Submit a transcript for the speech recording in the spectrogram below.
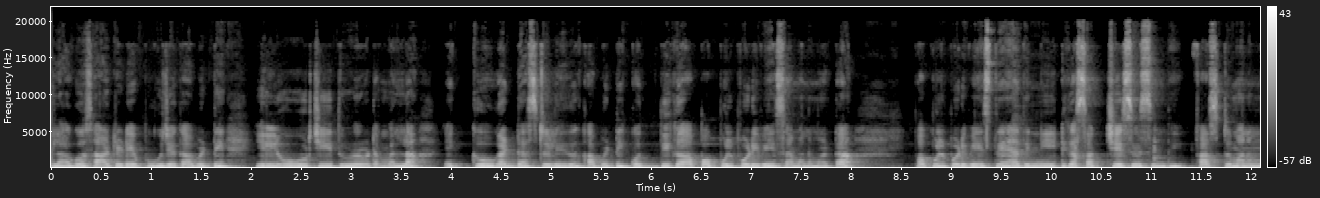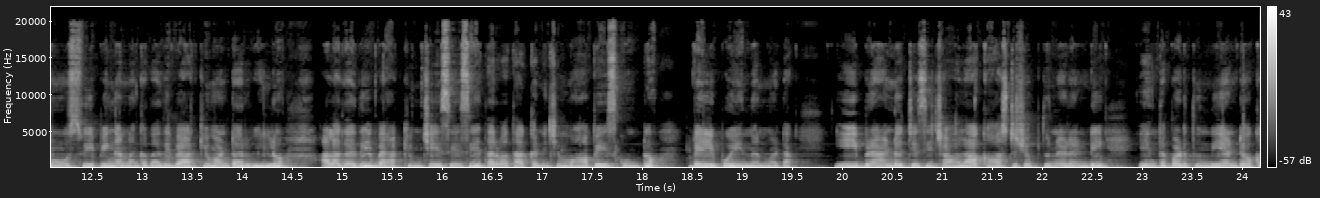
ఎలాగో సాటర్డే పూజ కాబట్టి ఇల్లు ఊడ్చి తుడవటం వల్ల ఎక్కువగా డస్ట్ లేదు కాబట్టి కొద్దిగా పప్పుల పొడి వేసామన్నమాట. పప్పుల పొడి వేస్తే అది నీట్గా సక్ చేసేసింది. ఫస్ట్ మనము స్వీపింగ్ అన్నాం కదా అది వ్యాక్యూమ్ అంటారు వీళ్ళు. అలాగ అది వ్యాక్యూమ్ చేసేసి తర్వాత అక్కడి నుంచి మాపేసుకుంటూ వెళ్ళిపోయిందనమాట. ఈ బ్రాండ్ వచ్చేసి చాలా కాస్ట్ చెప్తున్నాడండి. ఎంత పడుతుంది అంటే ఒక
